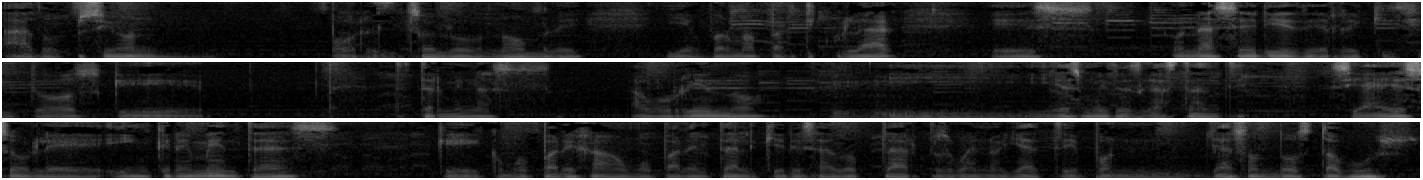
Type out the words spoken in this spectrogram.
adopción, por el solo nombre y en forma particular, es una serie de requisitos que te terminas aburriendo y, y es muy desgastante. Si a eso le incrementas que como pareja homoparental quieres adoptar, pues bueno, ya te ponen, ya son dos tabús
